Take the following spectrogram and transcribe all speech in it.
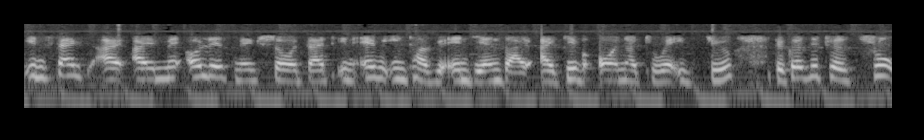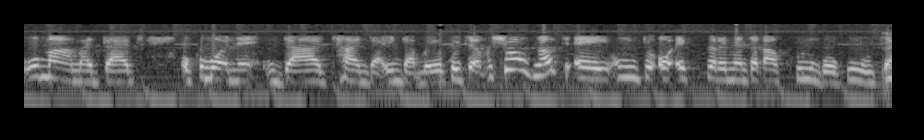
in fact i, I always make sure that in every interview endiyenzayo i give honor to where it's due because it was through umama that ukubone ndathanda indaba yokutya. She was not a umntu o-experimenta kakhulu ngokutya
